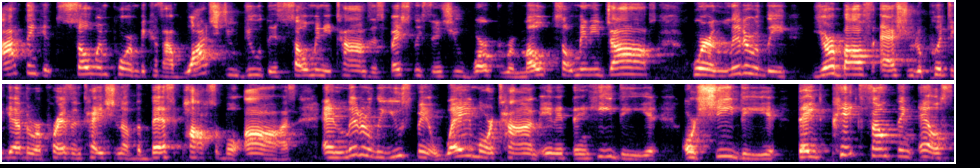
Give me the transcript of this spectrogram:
I think it's so important because I've watched you do this so many times, especially since you worked remote so many jobs, where literally your boss asked you to put together a presentation of the best possible odds. And literally, you spent way more time in it than he did or she did. They picked something else.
